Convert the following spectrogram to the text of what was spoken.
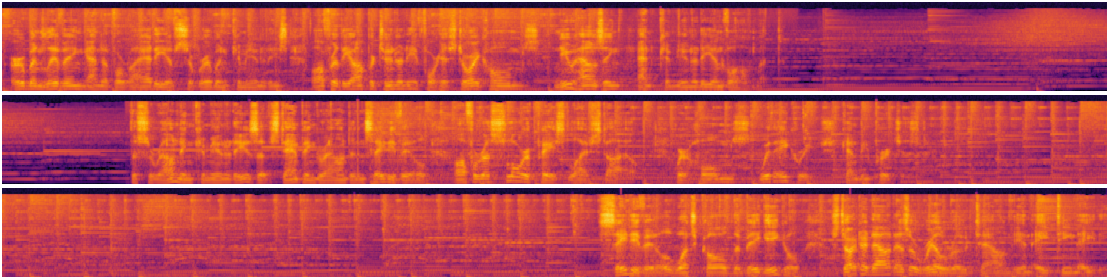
Urban living and a variety of suburban communities offer the opportunity for historic homes, new housing, and community involvement. The surrounding communities of Stamping Ground and Sadieville offer a slower-paced lifestyle where homes with acreage can be purchased. Sadieville, once called the Big Eagle, started out as a railroad town in 1880.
